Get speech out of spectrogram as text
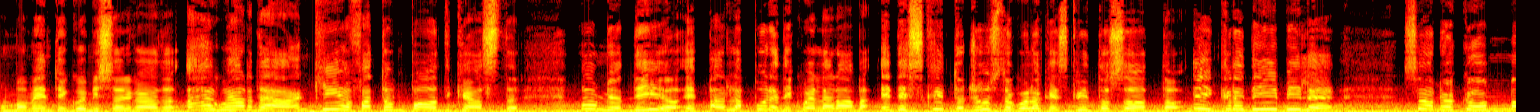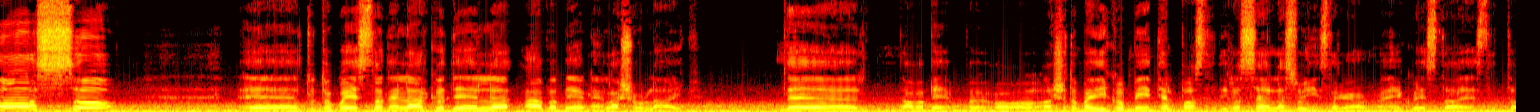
un momento in cui mi sono ricordato, ah guarda, anch'io ho fatto un podcast, oh mio Dio, e parla pure di quella roba, ed è scritto giusto quello che è scritto sotto, è incredibile, sono commosso. Eh, tutto questo nell'arco del, ah va bene, lascio un like. Eh, no vabbè, ho lasciato un paio di commenti al post di Rossella su Instagram e questo è stato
